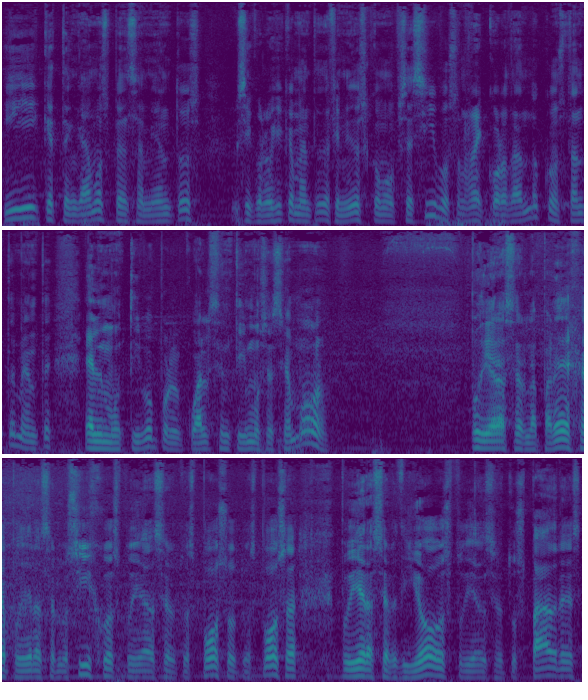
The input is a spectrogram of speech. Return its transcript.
y que tengamos pensamientos psicológicamente definidos como obsesivos, recordando constantemente el motivo por el cual sentimos ese amor. Pudiera ser la pareja, pudiera ser los hijos, pudiera ser tu esposo, tu esposa, pudiera ser Dios, pudiera ser tus padres,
